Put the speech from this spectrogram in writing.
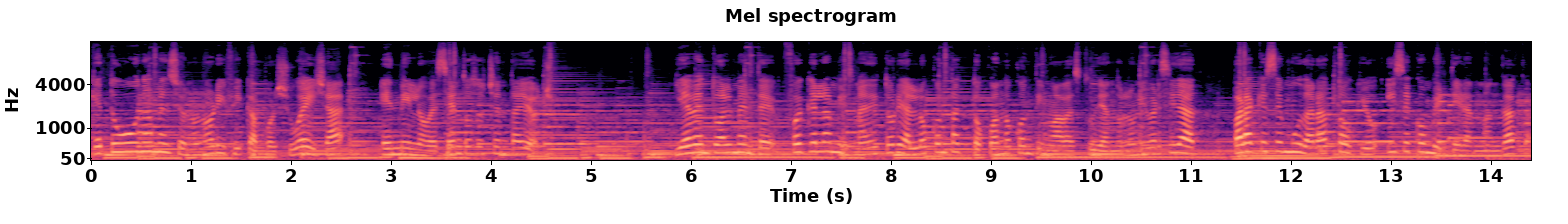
que tuvo una mención honorífica por Shueisha en 1988 y eventualmente fue que la misma editorial lo contactó cuando continuaba estudiando en la universidad para que se mudara a Tokio y se convirtiera en mangaka.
